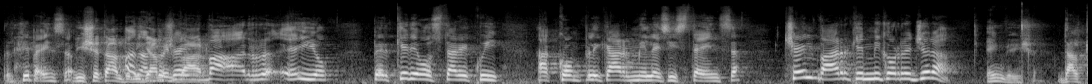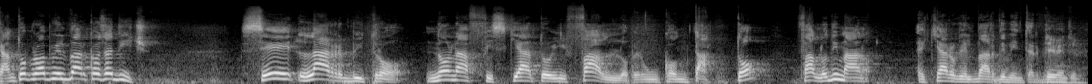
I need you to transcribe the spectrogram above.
perché pensa Dice tanto, "Ma mi chiama il VAR." VAR e io perché devo stare qui a complicarmi l'esistenza? C'è il VAR che mi correggerà. E invece? Dal canto proprio il VAR cosa dice? Se l'arbitro non ha fischiato il fallo per un contatto, fallo di mano, è chiaro che il VAR deve intervenire. Diventi-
